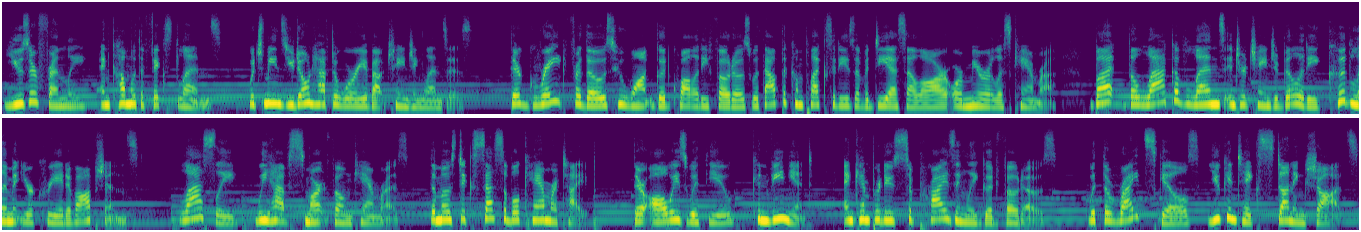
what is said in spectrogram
user-friendly, and come with a fixed lens, which means you don't have to worry about changing lenses. They're great for those who want good quality photos without the complexities of a DSLR or mirrorless camera, but the lack of lens interchangeability could limit your creative options. Lastly, we have smartphone cameras, the most accessible camera type. They're always with you, convenient, and can produce surprisingly good photos. With the right skills, you can take stunning shots.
